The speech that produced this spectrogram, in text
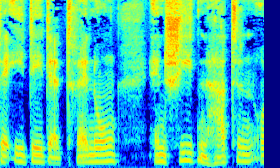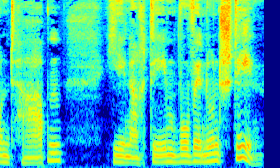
der Idee der Trennung entschieden hatten und haben, je nachdem, wo wir nun stehen.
